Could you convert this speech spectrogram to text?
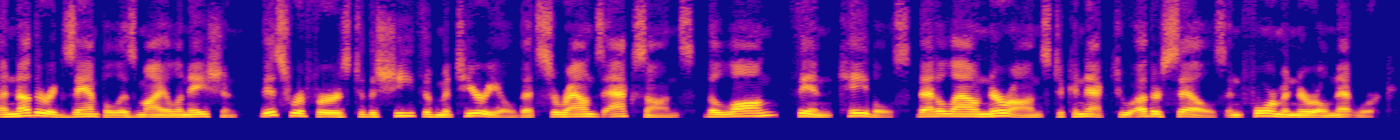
Another example is myelination. This refers to the sheath of material that surrounds axons, the long, thin cables that allow neurons to connect to other cells and form a neural network.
